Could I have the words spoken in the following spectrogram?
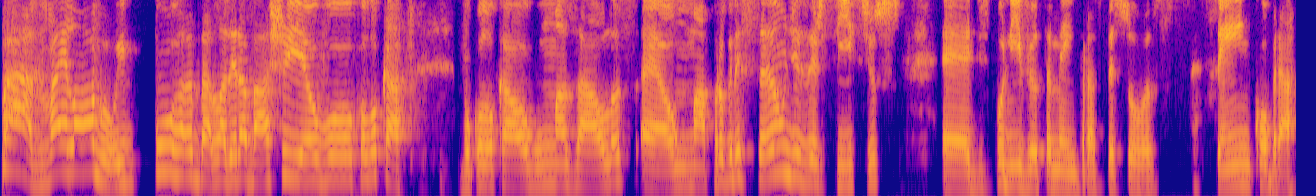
pá, vai logo, empurra da ladeira abaixo e eu vou colocar. Vou colocar algumas aulas, é, uma progressão de exercícios é, disponível também para as pessoas, sem cobrar.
